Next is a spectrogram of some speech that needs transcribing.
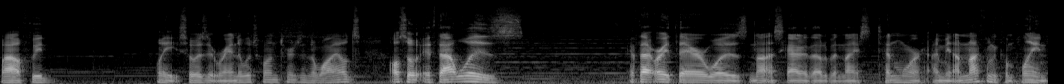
Wow, if we Wait, so is it random which one turns into wilds? Also, if that was... If that right there was not a scatter, that would have been nice. 10 more. I mean, I'm not going to complain,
